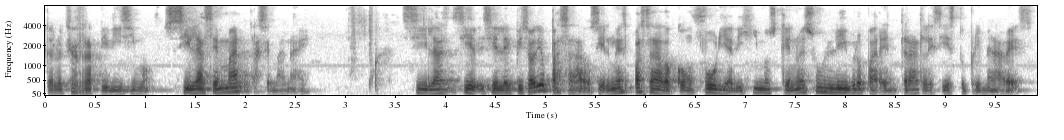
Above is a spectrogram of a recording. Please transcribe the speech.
te lo echas rapidísimo. Si la semana, la semana, ¿eh? Si, la, si, el, episodio pasado, si el mes pasado con Furia dijimos que no es un libro para entrarle si es tu primera vez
